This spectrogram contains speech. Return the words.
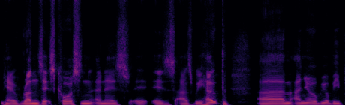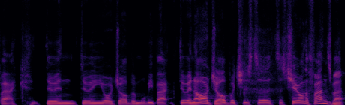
you know, runs its course and, and is is as we hope um, and you'll you'll be back doing doing your job, and we'll be back doing our job, which is to to cheer on the fans, Matt.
